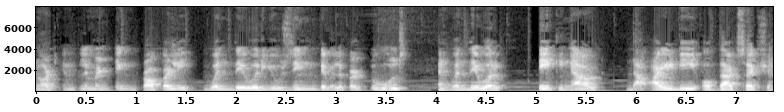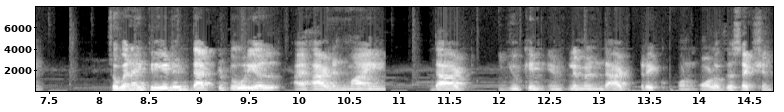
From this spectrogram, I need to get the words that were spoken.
not implementing properly when they were using developer tools and when they were taking out the ID of that section. So when I created that tutorial, I had in mind that you can implement that trick on all of the sections.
